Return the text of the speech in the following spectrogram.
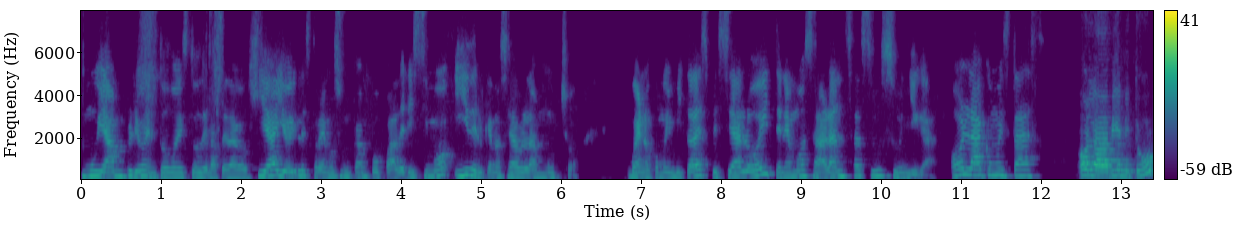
muy amplio en todo esto de la pedagogía y hoy les traemos un campo padrísimo y del que no se habla mucho. Bueno, como invitada especial hoy tenemos a Aranza Zúñiga. Hola, ¿cómo estás? Hola, bien, ¿y tú?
